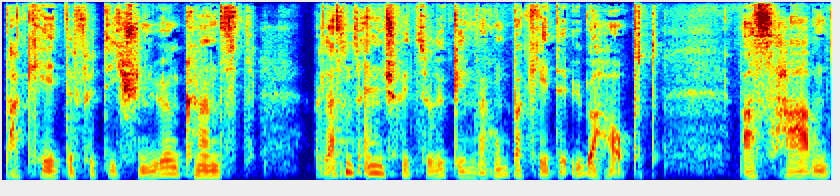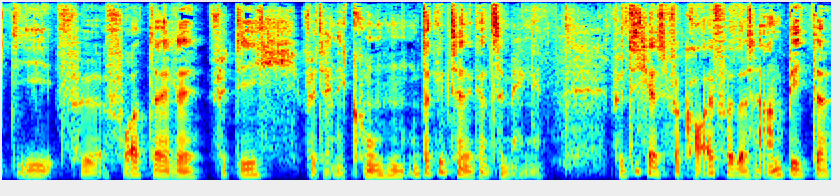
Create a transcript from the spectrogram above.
Pakete für dich schnüren kannst, lass uns einen Schritt zurückgehen. Warum Pakete überhaupt? Was haben die für Vorteile für dich, für deine Kunden? Und da gibt es eine ganze Menge. Für dich als Verkäufer oder als Anbieter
